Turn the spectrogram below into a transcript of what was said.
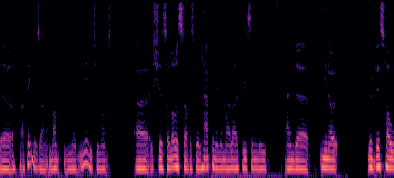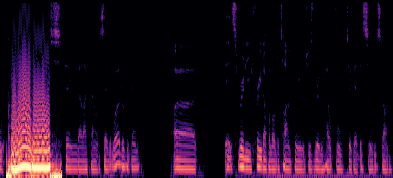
Uh, I think it was on a month, maybe nearly two months. Uh, it's just a lot of stuff has been happening in my life recently, and uh, you know, with this whole thing that I cannot say the word of again, uh, it's really freed up a lot of time for me, which is really helpful to get this series done.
